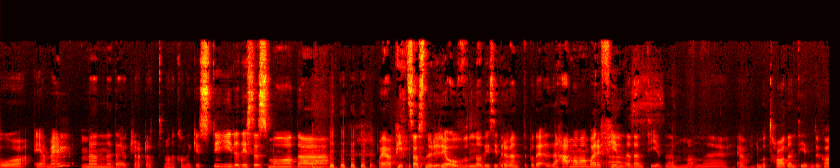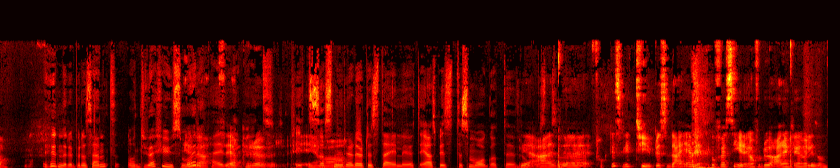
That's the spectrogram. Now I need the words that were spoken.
og Emil. Men det er jo klart at man kan ikke styre disse små, da. Og jeg har pizzasnurrer i ovnen, og de sitter og venter på det. Her må man bare finne den tiden man Ja, du må ta den tiden du kan. 100% Og du er husmor. Jeg vet, jeg prøver. Pizzasnurrer, det hørtes deilig ut. Jeg har spist smågodt til Det er så. faktisk litt typisk deg. Jeg vet ikke hvorfor jeg sier det engang, for du er egentlig en veldig sånn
